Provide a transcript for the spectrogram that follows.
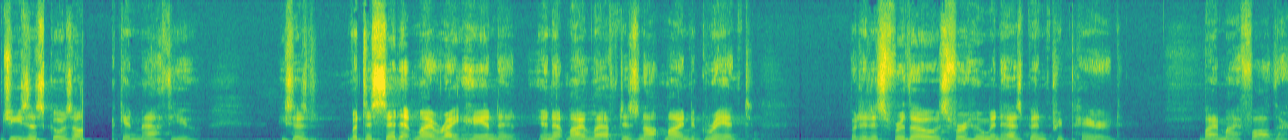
Jesus goes on back in Matthew. He says, But to sit at my right hand and at my left is not mine to grant, but it is for those for whom it has been prepared by my Father.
